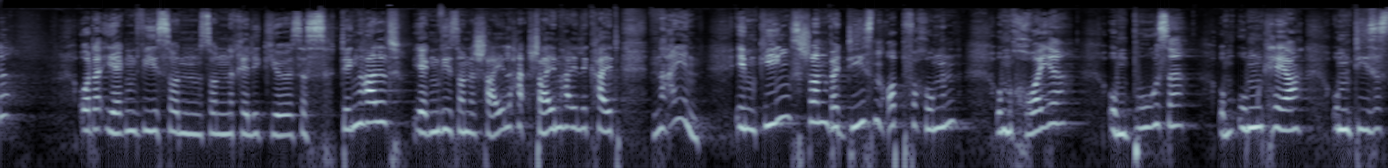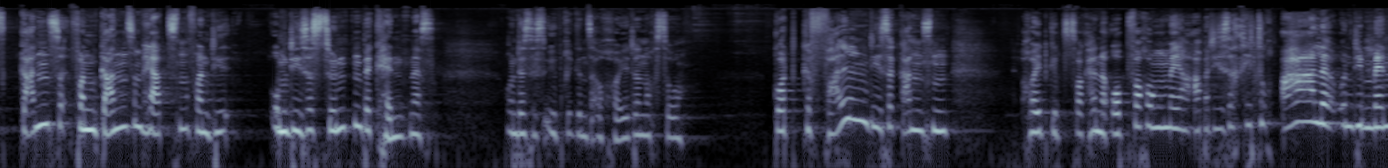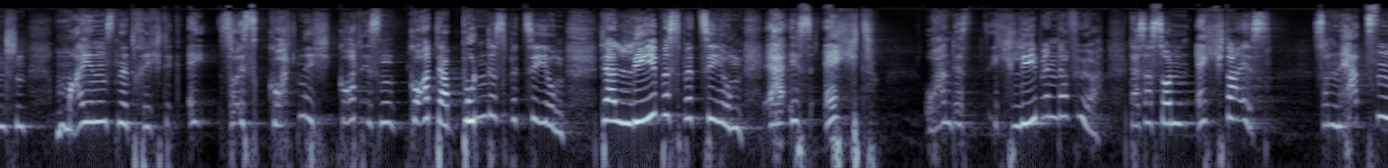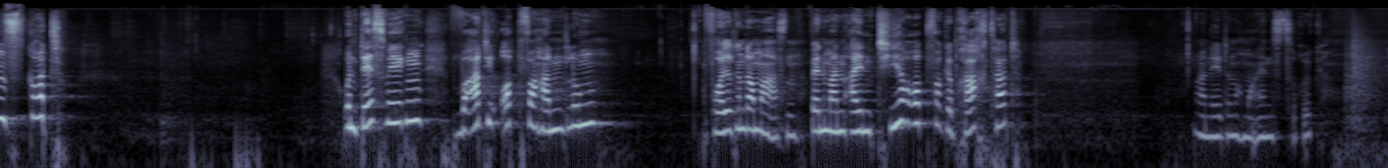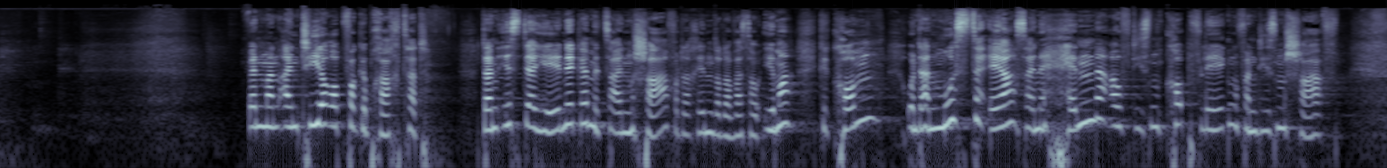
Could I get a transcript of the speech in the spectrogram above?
oder irgendwie so ein, so ein religiöses Ding halt, irgendwie so eine Scheinheiligkeit. Nein, ihm ging es schon bei diesen Opferungen um Reue, um Buße, um Umkehr, um dieses ganze, von ganzem Herzen, von die, um dieses Sündenbekenntnis. Und das ist übrigens auch heute noch so. Gott gefallen diese ganzen Heute gibt es zwar keine Opferung mehr, aber diese Rituale und die Menschen meinen es nicht richtig. Ey, so ist Gott nicht. Gott ist ein Gott der Bundesbeziehung, der Liebesbeziehung. Er ist echt. Oh, und das, ich liebe ihn dafür, dass er so ein echter ist, so ein Herzensgott. Und deswegen war die Opferhandlung folgendermaßen. Wenn man ein Tieropfer gebracht hat, Ah nee, dann noch mal eins zurück. Wenn man ein Tieropfer gebracht hat, dann ist derjenige mit seinem Schaf oder Rind oder was auch immer gekommen und dann musste er seine Hände auf diesen Kopf legen von diesem Schaf.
